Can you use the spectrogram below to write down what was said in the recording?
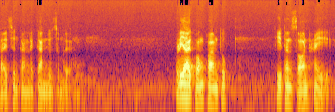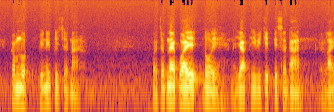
ศัยซึ่งกันและกันอยู่เสมอ ปริยายของความทุกข์ที่ท่านสอนให้กำหนด พินิจพิจารณาก็จำแนกไว้โดยนัยะที่วิจิตพิสดารหลาย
